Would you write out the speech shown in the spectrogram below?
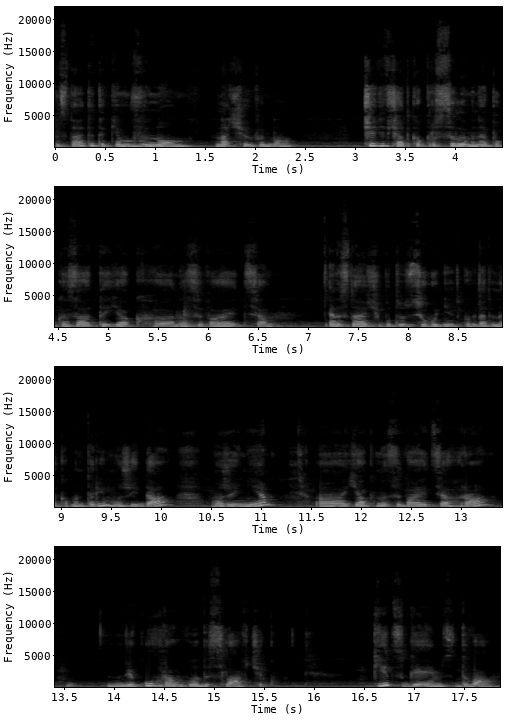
знаєте, таким вином, наче вино. Ще дівчатка просили мене показати, як е, називається. Я не знаю, чи буду сьогодні відповідати на коментарі, може й да, може й ні. Е, Як називається гра, в яку грав Владиславчик? Kids Games 2.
